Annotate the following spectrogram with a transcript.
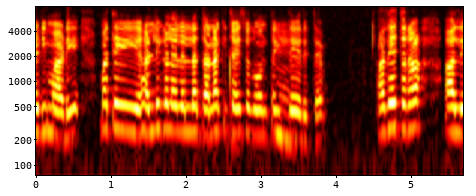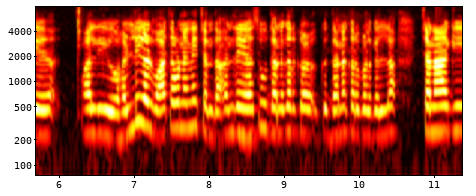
ರೆಡಿ ಮಾಡಿ ಮತ್ತೆ ಈ ಹಳ್ಳಿಗಳಲ್ಲೆಲ್ಲ ದನ ಕಿಚಾಯಿಸೋದು ಅಂತ ಇದ್ದೇ ಇರುತ್ತೆ. ಅದೇ ತರ ಅಲ್ಲಿ ಅಲ್ಲಿ ಹಳ್ಳಿಗಳ ವಾತಾವರಣನೇ ಚಂದ. ಅಂದ್ರೆ ಹಸು ದನಗರ ದನ ಕರುಗಳಿಗೆಲ್ಲ ಚೆನ್ನಾಗಿ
